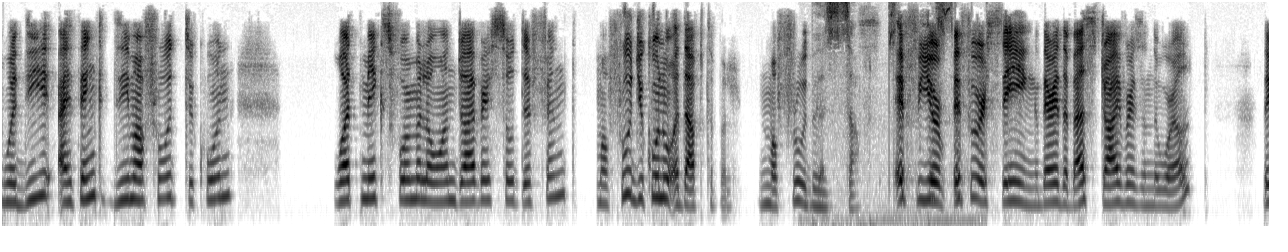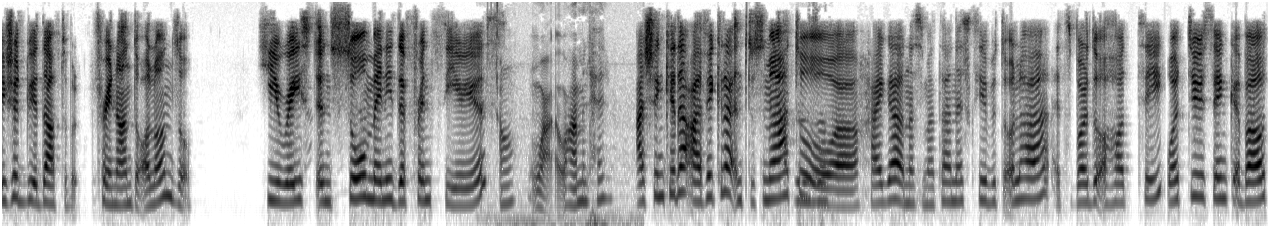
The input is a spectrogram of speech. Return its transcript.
ودي I think دي مفروض تكون what makes Formula 1 drivers so different مفروض يكونوا adaptable المفروض ده بالظبط if you're بالظبط if we're saying they're the best drivers in the world they should be adaptable Fernando Alonso he raced in so many different series اه وع- وعامل حلو عشان كده على فكرة أنتوا سمعتوا حاجة أنا سمعتها ناس كتير بتقولها. It's برضو a hot take. What do you think about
